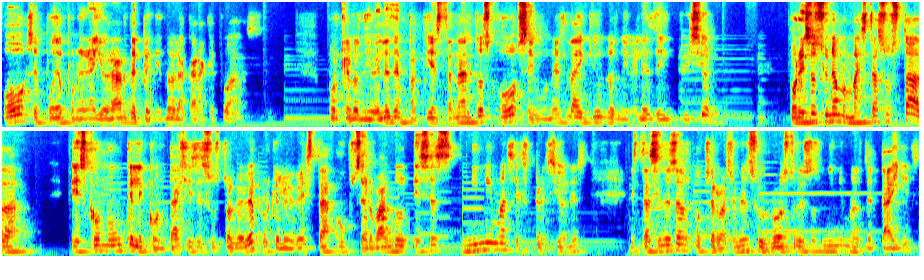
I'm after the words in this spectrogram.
o se puede poner a llorar dependiendo de la cara que tú hagas porque los niveles de empatía están altos o, según es los niveles de intuición. Por eso si una mamá está asustada, es común que le contagie ese susto al bebé, porque el bebé está observando esas mínimas expresiones, está haciendo esa observación en su rostro, esos mínimos detalles,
